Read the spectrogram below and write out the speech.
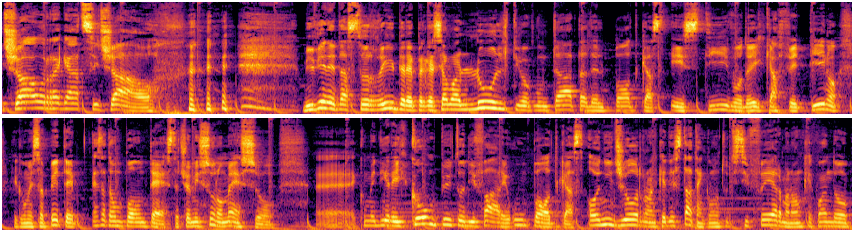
Ciao ragazzi, ciao! Mi viene da sorridere perché siamo all'ultima puntata del podcast estivo del caffettino che come sapete è stato un po' un test, cioè mi sono messo eh, come dire il compito di fare un podcast ogni giorno anche d'estate, anche quando tutti si fermano, anche quando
